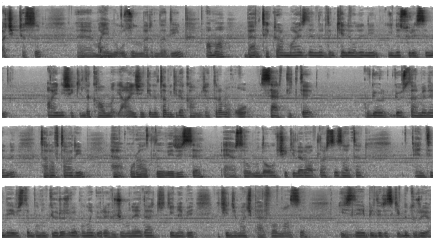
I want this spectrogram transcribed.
açıkçası. e, Miami uzunlarında diyeyim. Ama ben tekrar Miles Leonard'ın Kelly Olyny'nin yine süresinin aynı şekilde kalma ya aynı şekilde tabii ki de kalmayacaktır ama o sertlikte gö- göstermelerini taraftarıyım. Ha o rahatlığı verirse eğer savunmada o şekilde rahatlarsa zaten Anthony Davis de bunu görür ve buna göre hücumunu eder ki yine bir ikinci maç performansı izleyebiliriz gibi duruyor.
